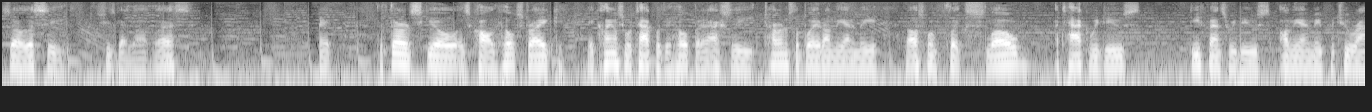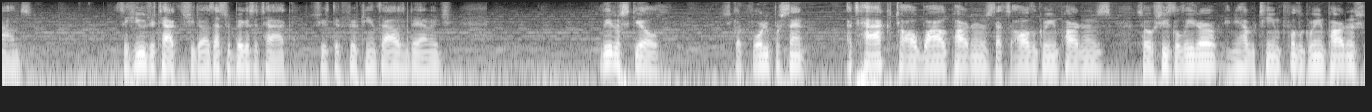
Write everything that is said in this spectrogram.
So let's see. She's got a lot less. The third skill is called Hilt Strike. It claims to attack with the hilt, but it actually turns the blade on the enemy. It also inflicts slow, attack reduce, defense reduce on the enemy for two rounds. It's a huge attack that she does. That's her biggest attack. She's did 15,000 damage. Leader skill. She's got 40% attack to all wild partners. That's all the green partners. So if she's the leader and you have a team full of green partners,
